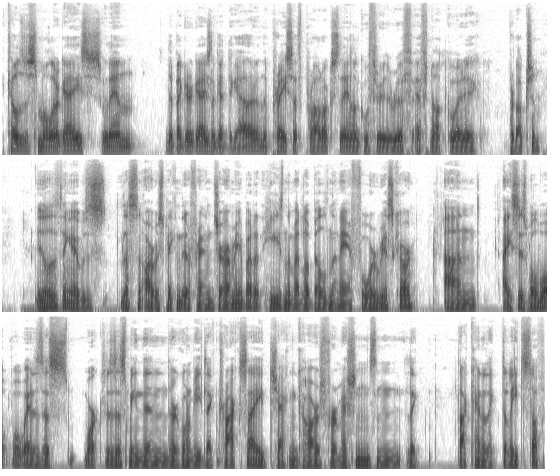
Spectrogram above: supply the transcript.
it kills the smaller guys. So then the bigger guys will get together, and the price of products then will go through the roof, if not go out of production. The other thing I was listening, I was speaking to a friend Jeremy about it. He's in the middle of building an A4 race car, and I says, "Well, what what way does this work? Does this mean then they're going to be like trackside checking cars for emissions and like that kind of like delete stuff?"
